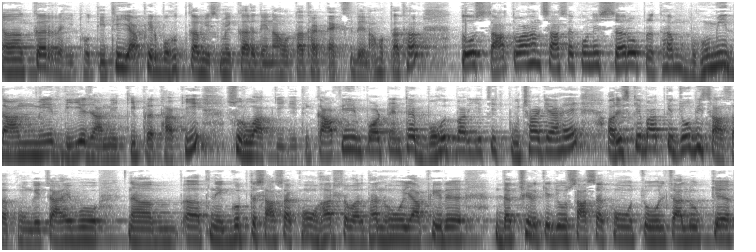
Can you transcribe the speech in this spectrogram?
कर रहित होती थी या फिर बहुत कम इसमें कर देना होता था, टैक्स देना होता था। तो सातवाहन शासकों ने सर्वप्रथम भूमि दान में दिए जाने की प्रथा की शुरुआत की गई थी। काफ़ी इंपॉर्टेंट है, बहुत बार ये चीज़ पूछा गया है और इसके बाद के जो भी शासक होंगे, चाहे वो अपने गुप्त शासक हों, हर्षवर्धन हो या फिर दक्षिण के जो शासक हों चोल चालुक्य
